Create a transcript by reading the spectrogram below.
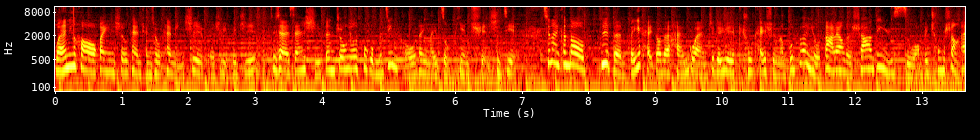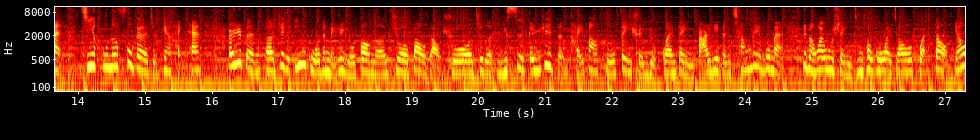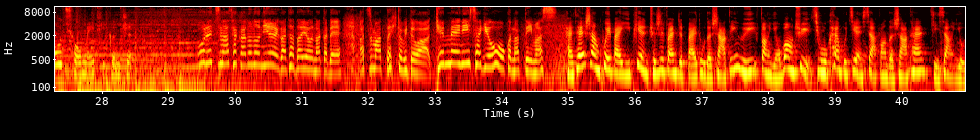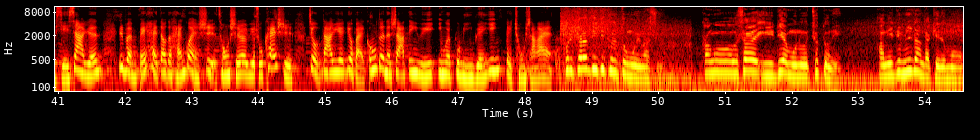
晚安，您好，欢迎收看《全球看名事》，我是李慧芝。接下来三十分钟要透过我们的镜头带您来走遍全世界。先来看到日本北海道的函馆，这个月初开始呢，不断有大量的沙丁鱼死亡被冲上岸，几乎呢覆盖了整片海滩。而日本呃，这个英国的《每日邮报》呢就报道说，这个疑似跟日本排放核废水有关，但引发日本强烈不满。日本外务省已经透过外交管道要求媒体更正。強烈な魚の匂いが漂う中で集まった人々は懸命に作業を行っています海滩上灰白一片，全是泛着白肚的沙丁鱼。放眼望去，几乎看不见下方的沙滩，景象有些吓人。日本北海道的函馆市，从十二月初开始，就有大约六百公吨的沙丁鱼因为不明原因被冲上岸。これから出てくると思います。看護祭ではものちょっとね、あ似てみたんだけども、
